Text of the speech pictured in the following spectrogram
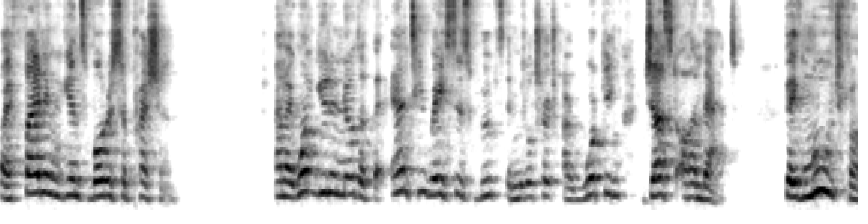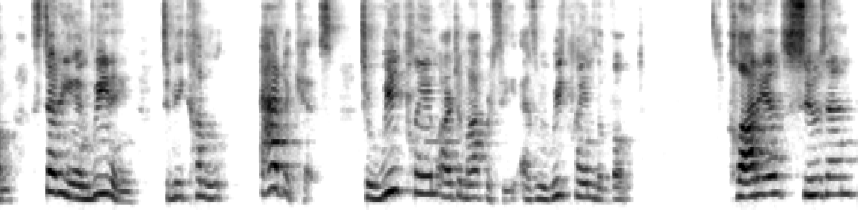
by fighting against voter suppression. And I want you to know that the anti racist groups in Middle Church are working just on that. They've moved from studying and reading to become advocates to reclaim our democracy as we reclaim the vote. Claudia, Susan,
